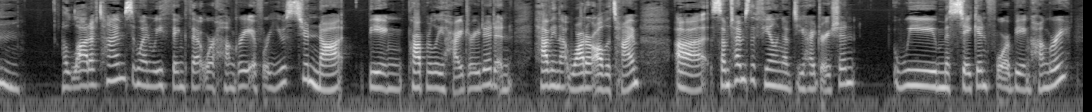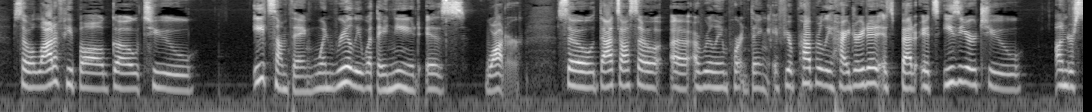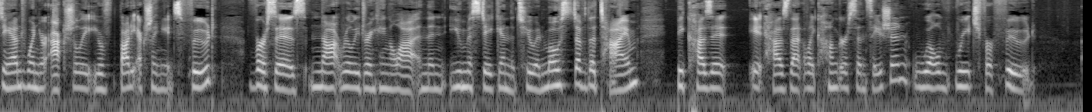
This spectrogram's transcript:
a lot of times when we think that we're hungry, if we're used to not being properly hydrated and having that water all the time, uh, sometimes the feeling of dehydration we mistaken for being hungry. So a lot of people go to eat something when really what they need is water. So that's also a, a really important thing. If you're properly hydrated, it's better. It's easier to understand when you're actually your body actually needs food versus not really drinking a lot, and then you mistaken the two. And most of the time, because it it has that like hunger sensation, we'll reach for food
